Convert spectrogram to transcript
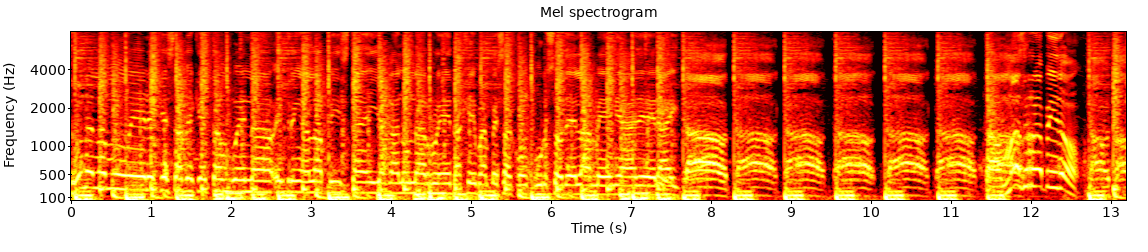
Todas las mujeres que saben que están buenas entren a la pista y hagan una rueda que va a empezar el concurso de la meneadera y tao, tao, tao, tao, tao, tao, tao. Más rápido. Tao, tao.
